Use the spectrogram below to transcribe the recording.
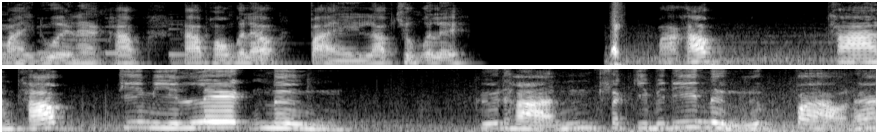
ใหม่ ๆด้วยนะครับ ถ้าพร้อมกันแล้วไปรับชมกันเลย มาครับ ฐานทัพที่มีเลขหนึ่งคือฐานสกิบิดี้หนึ่งหรือเปล่านะ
